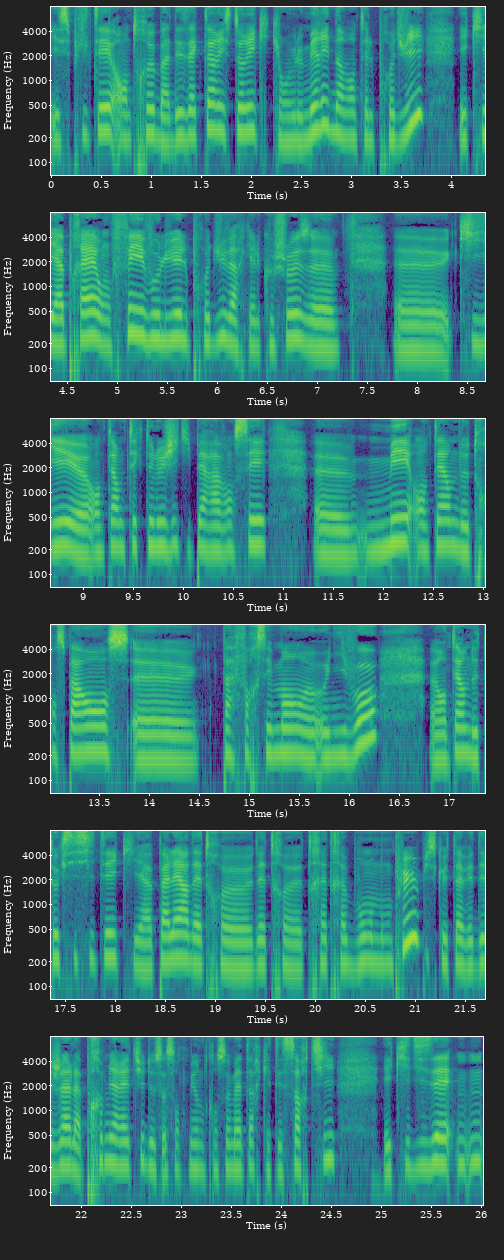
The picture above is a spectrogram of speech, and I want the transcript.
est splitté entre bah, des acteurs historiques qui ont eu le mérite d'inventer le produit et qui après ont fait évoluer le produit vers quelque chose euh, qui est en termes technologiques hyper avancé, mais en termes de transparence pas forcément euh, au niveau. Euh, en termes de toxicité, qui a pas l'air d'être euh, d'être très très bon non plus, puisque tu avais déjà la première étude de 60 millions de consommateurs qui était sortie et qui disait hum, hum,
